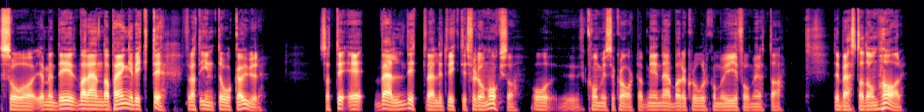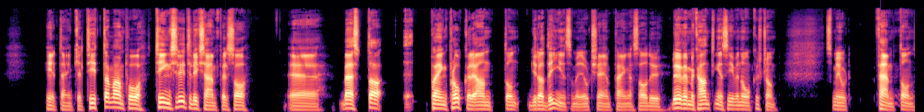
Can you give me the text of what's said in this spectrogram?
så ja, men det, varenda poäng är viktig för att inte åka ur. Så det är väldigt, väldigt viktigt för dem också. Och eh, kommer ju såklart att med näbbar och klor kommer vi få möta det bästa de har. Helt enkelt. Tittar man på Tingsryd till exempel så eh, bästa eh, poängplockare Anton Gradin som har gjort 21 poäng. Så alltså har du Lövenbekantingen Steven Åkerström som har gjort 15.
